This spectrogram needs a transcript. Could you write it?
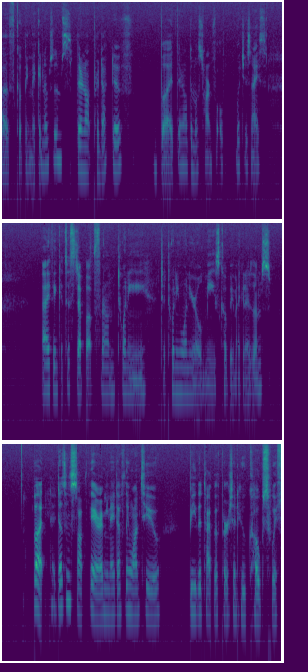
of coping mechanisms. They're not productive but they're not the most harmful which is nice. I think it's a step up from 20 to 21 year old me's coping mechanisms but it doesn't stop there i mean i definitely want to be the type of person who copes with,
